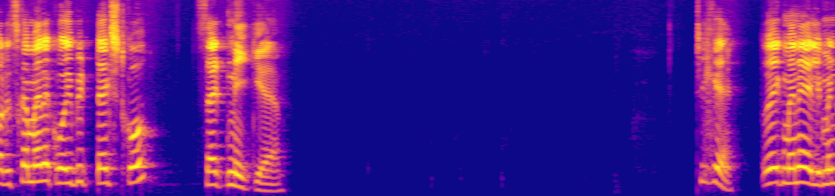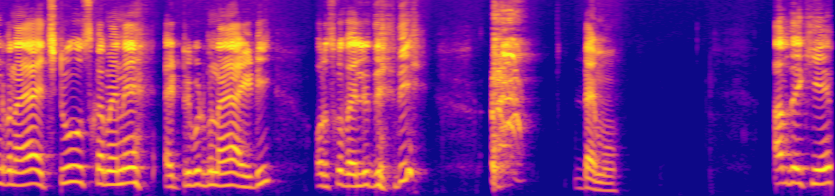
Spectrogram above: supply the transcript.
और इसका मैंने कोई भी टेक्स्ट को सेट नहीं किया है। ठीक है तो एक मैंने एलिमेंट बनाया एच टू उसका मैंने एट्रीब्यूट बनाया आईडी और उसको वैल्यू दे दी। डेमो। अब देखिए,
